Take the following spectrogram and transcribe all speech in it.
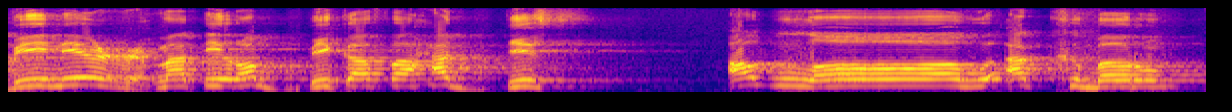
bi ni'mati rabbika fahaddits. Allahu akbar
